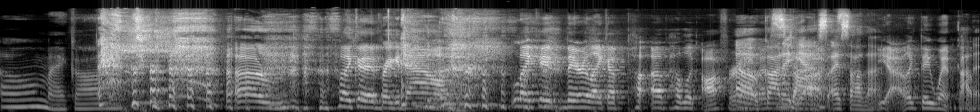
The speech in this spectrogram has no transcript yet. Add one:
oh my gosh. Um, like a Break it down. like it, they're like a, pu- a public offering. Oh, of got it. stock. Yes, I saw that. Yeah, like they went Got it.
